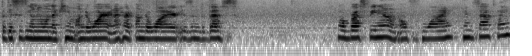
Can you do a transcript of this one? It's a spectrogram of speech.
but this is the only one that came underwire, and I heard underwire isn't the best. while breastfeeding. I don't know why exactly.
